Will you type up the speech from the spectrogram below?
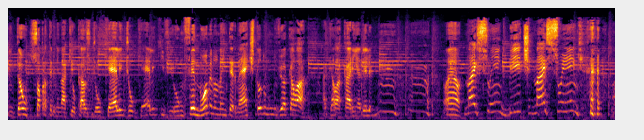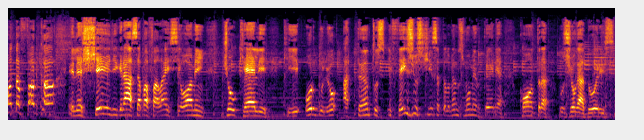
Então, só para terminar aqui o caso de Joe Kelly, Joe Kelly que virou um fenômeno na internet, todo mundo viu aquela aquela carinha dele, hum, hum, é, nice swing, bitch, nice swing, motherfucker. Ele é cheio de graça para falar esse homem, Joe Kelly que orgulhou a tantos e fez justiça, pelo menos momentânea, contra os jogadores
